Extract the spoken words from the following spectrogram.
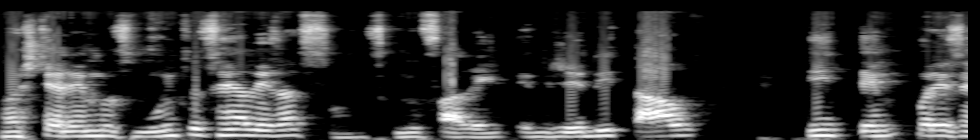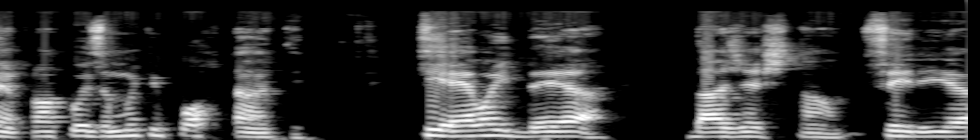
nós teremos muitas realizações, como eu falei, em termos de edital, em termos, por exemplo, uma coisa muito importante, que é uma ideia da gestão, seria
